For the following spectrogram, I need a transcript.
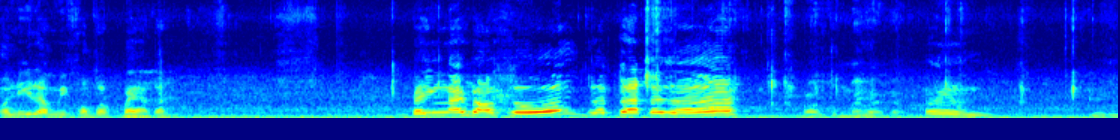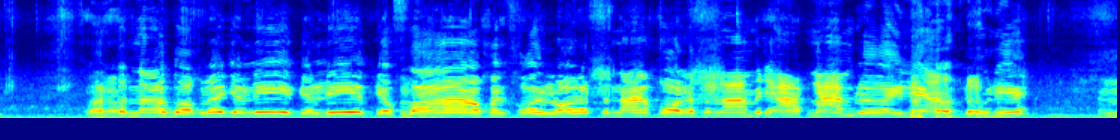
วันนี้เรามีของแปลกๆอะ เป็นยังไงบอกสูงแล้วจัดเลยเหรอเบาสูงไม่ไหวแล้วอืมรัตนาบอกแล้วอย่ารีบอย่ารีบอย่าฟ้าวค่อยๆรอรัตนาก่อนรัตนาไม่ได้อาบน้ำเลยเนี่ย ดูดิอื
